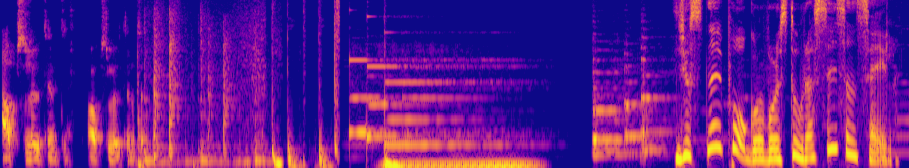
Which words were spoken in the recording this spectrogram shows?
absolut inte. Absolut inte. Just nu pågår vår stora season sale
